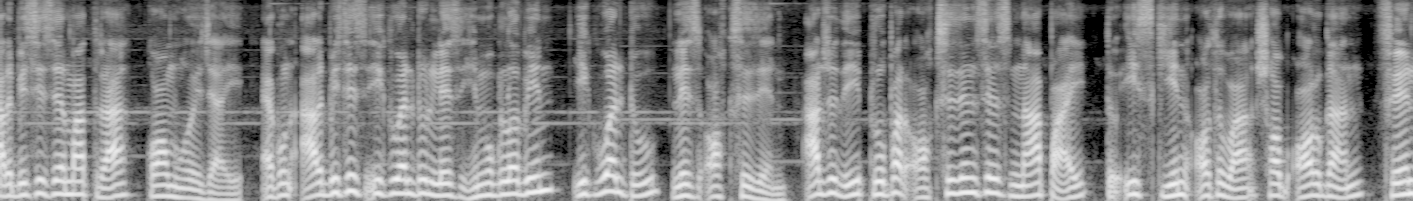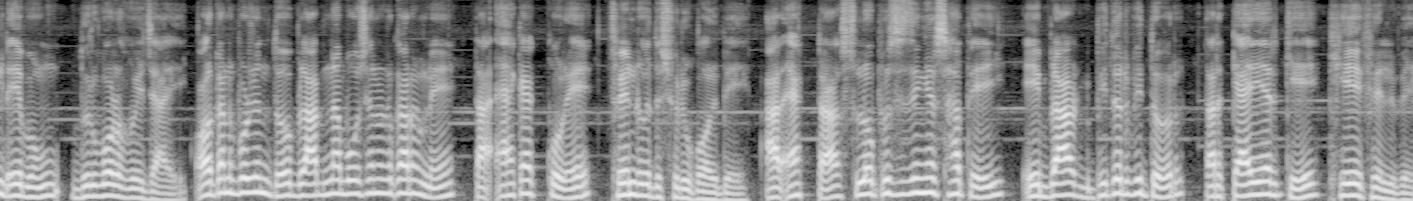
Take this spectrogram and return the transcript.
আরবিসিস এর মাত্রা কম হয়ে যায়। এখন RBCs equal to less haemoglobin equal to less oxygen আর যদি প্রপার অক্সিজেন সেলস না পায়, তো স্কিন অথবা সব অর্গান ফেল্ড এবং দুর্বল হয়ে যায়। অর্গান পর্যন্ত ব্লাড না পৌঁছানোর কারণে তা এক এক করে ফেল্ড হতে শুরু করবে। আর একটা স্লো প্রসেসিং এর সাথেই এই ব্লাড ভিতর ভিতর তার ক্যারিয়ারকে খেয়ে ফেলবে।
